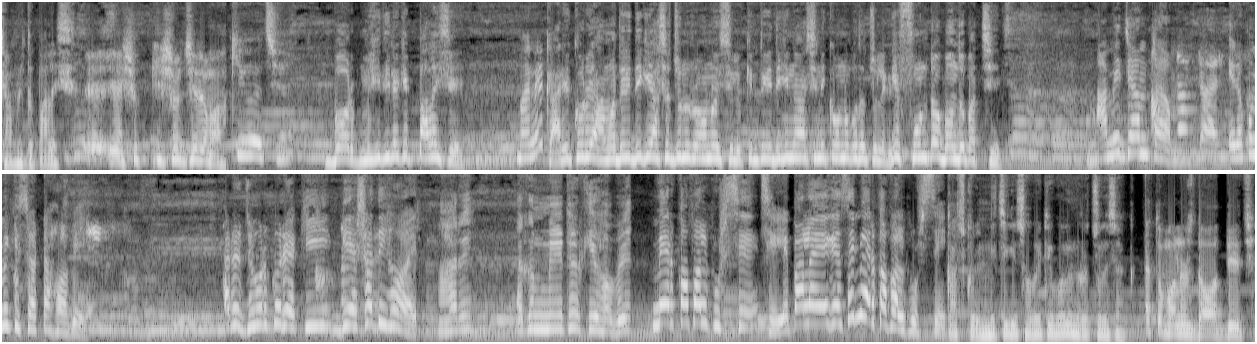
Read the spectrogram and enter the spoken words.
জামাই তো পালাইছে? এসব কি শুনছি রে মা? কি হয়েছে? বর মেহেদি নাকি পালাইছে? মানে? গাড়ি করে আমাদের এদিকে আসার জন্য রওনা হয়েছিল কিন্তু এদিকে না আসে নাকি অন্য কোথাও চলে গেছে। ফোনটাও বন্ধ পাচ্ছি। আমি জানতাম এরকমই কিছু একটা হবে। আরে জোর করে কি বিয়ে শাদী হয়? আরে এখন মেয়েটার কি হবে? মেয়ের কপাল ফুটছে ছেলে পালায়ে গেছে মেয়ের কপাল ফুটছে কাজ করে নিচে গিয়ে সবাইকে বলেন ওরা চলে যাক। এত মানুষ দাওয়াত দিয়েছি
